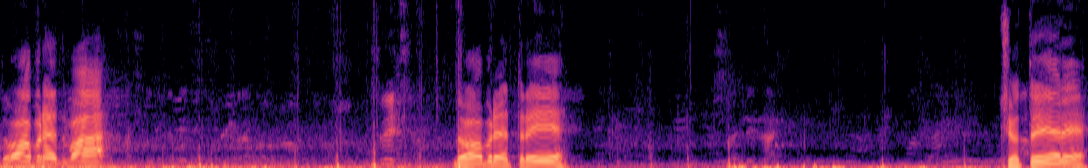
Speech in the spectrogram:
Добре, два. Добре, три. Чотири.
